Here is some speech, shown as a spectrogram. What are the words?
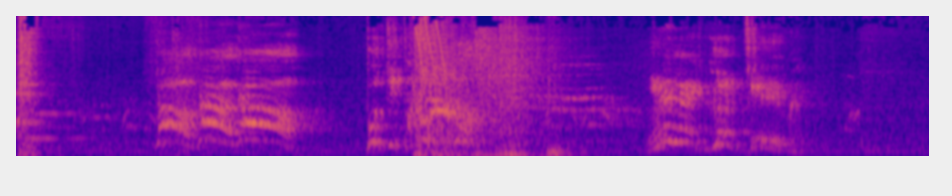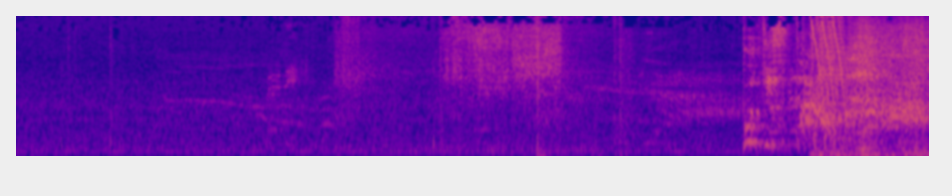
Go, go, go! Pootis pow! In a good team! Put this power!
